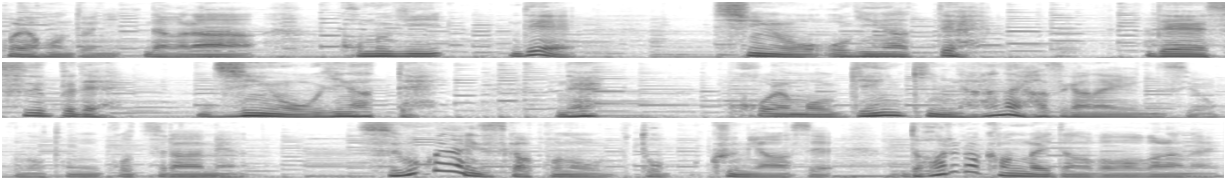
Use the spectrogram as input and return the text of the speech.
これは本当に。だから小麦で芯を補ってでスープで腎を補ってねこれもう元気にならないはずがないんですよこの豚骨ラーメン。すごくないですかこのと組み合わせ。誰が考えたのかわからない。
